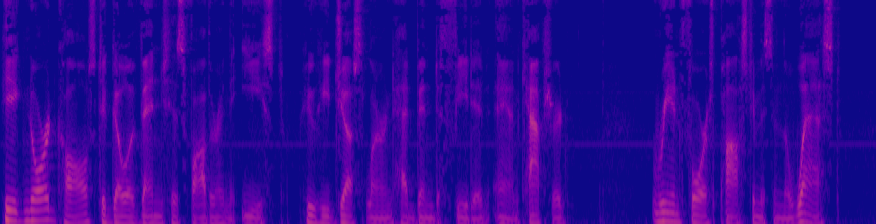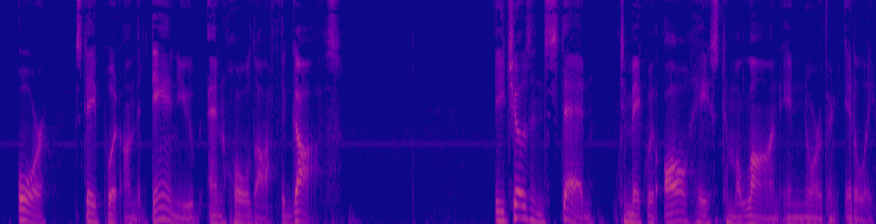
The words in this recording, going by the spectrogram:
He ignored calls to go avenge his father in the east, who he just learned had been defeated and captured, reinforce Postumus in the west, or stay put on the Danube and hold off the Goths. He chose instead to make with all haste to Milan in northern Italy,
